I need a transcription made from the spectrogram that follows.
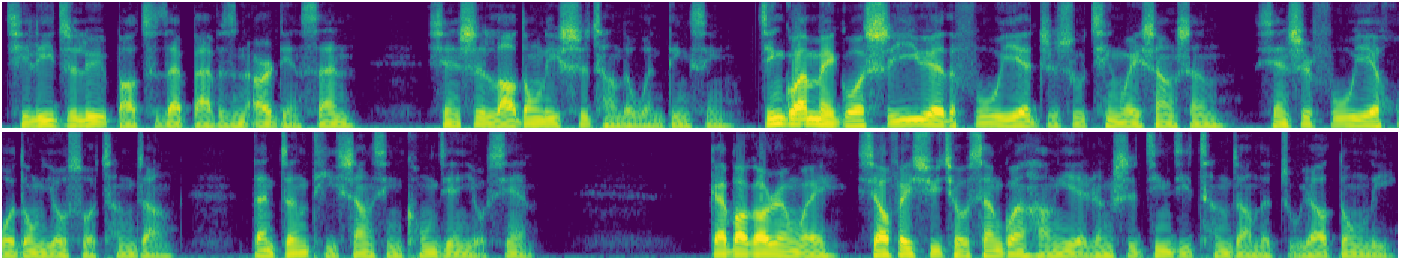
其离职率保持在百分之二点三，显示劳动力市场的稳定性。尽管美国十一月的服务业指数轻微上升，显示服务业活动有所成长，但整体上行空间有限。该报告认为，消费需求相关行业仍是经济成长的主要动力，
